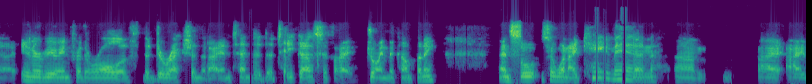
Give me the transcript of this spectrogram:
uh, interviewing for the role of the direction that I intended to take us if I joined the company. And so so when I came in, um, I, I,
